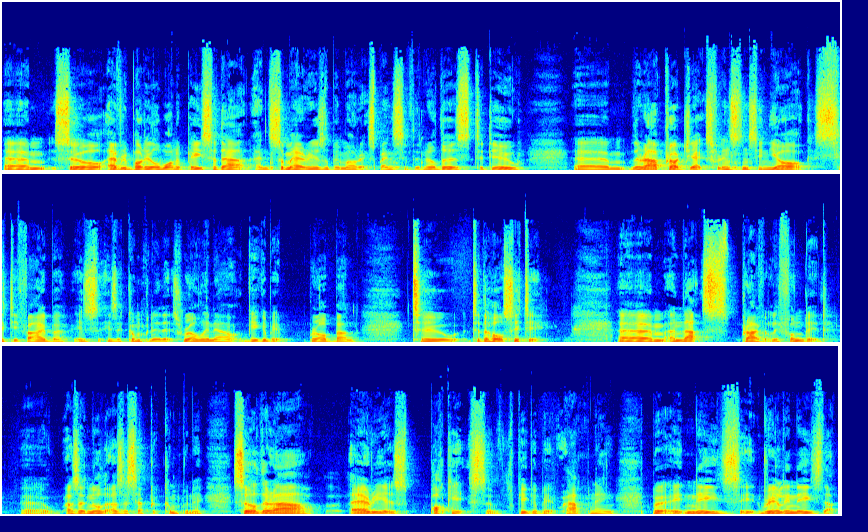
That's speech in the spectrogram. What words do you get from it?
Um, so everybody will want a piece of that, and some areas will be more expensive than others to do. Um, there are projects, for instance, in York, City Fibre is, is a company that's rolling out gigabit broadband to to the whole city, um, and that's privately funded uh, as another as a separate company. So there are areas, pockets of gigabit happening, but it needs it really needs that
